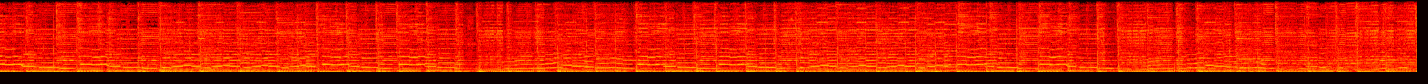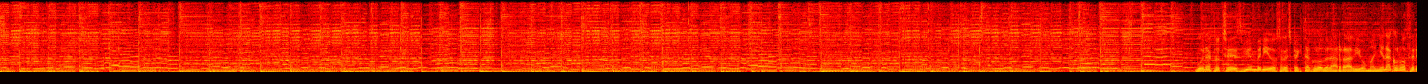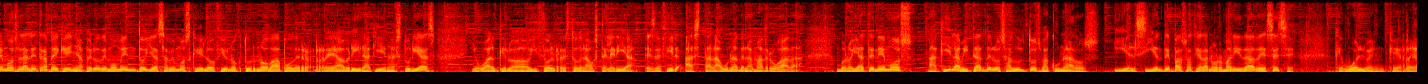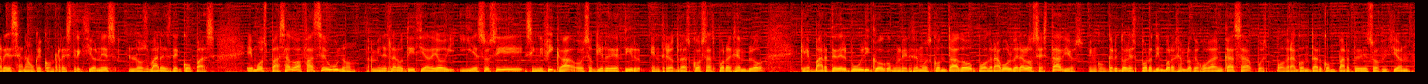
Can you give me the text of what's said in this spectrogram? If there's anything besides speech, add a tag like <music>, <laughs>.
Buenas noches, bienvenidos al espectáculo de la radio. Mañana conoceremos la letra pequeña, pero de momento ya sabemos que el ocio nocturno va a poder reabrir aquí en Asturias, igual que lo hizo el resto de la hostelería, es decir, hasta la una de la madrugada. Bueno, ya tenemos aquí la mitad de los adultos vacunados y el siguiente paso hacia la normalidad es ese que vuelven, que regresan, aunque con restricciones, los bares de copas. Hemos pasado a fase 1, también es la noticia de hoy, y eso sí significa, o eso quiere decir, entre otras cosas, por ejemplo, que parte del público, como les hemos contado, podrá volver a los estadios. En concreto, el Sporting, por ejemplo, que juega en casa, pues podrá contar con parte de su afición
